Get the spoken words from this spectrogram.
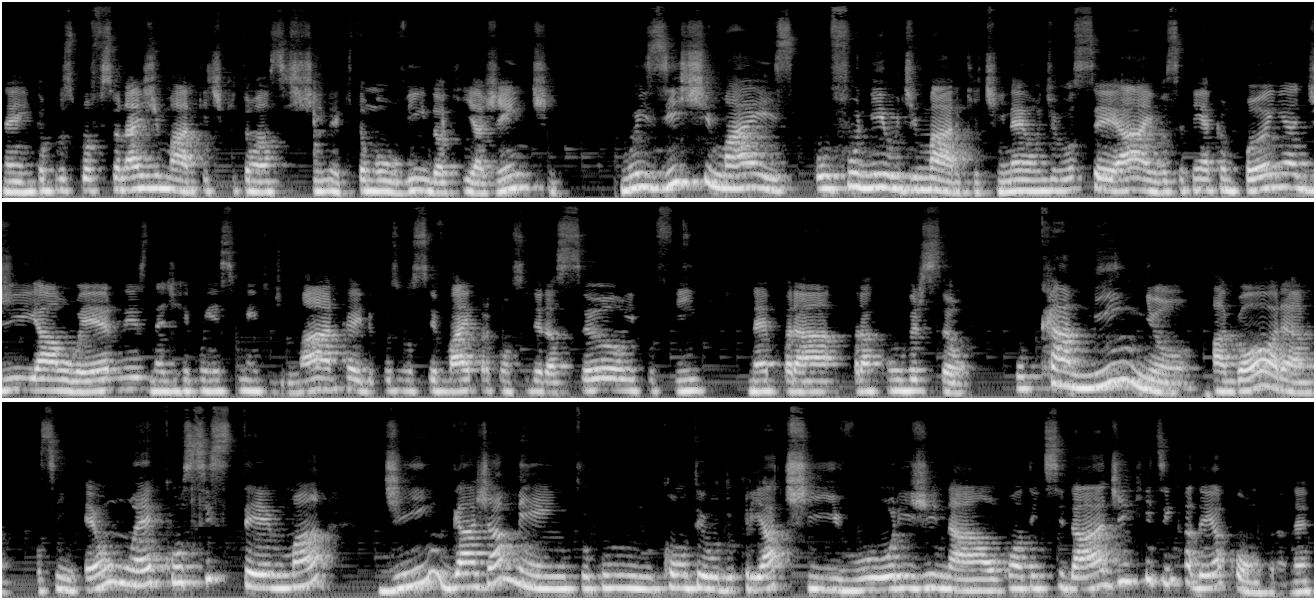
né? Então para os profissionais de marketing que estão assistindo, que estão ouvindo aqui a gente, não existe mais o funil de marketing, né? Onde você, ah, você tem a campanha de awareness, né, de reconhecimento de marca, e depois você vai para consideração e por fim, né, para a conversão. O caminho agora, assim, é um ecossistema de engajamento com conteúdo criativo, original, com autenticidade que desencadeia a compra, né?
